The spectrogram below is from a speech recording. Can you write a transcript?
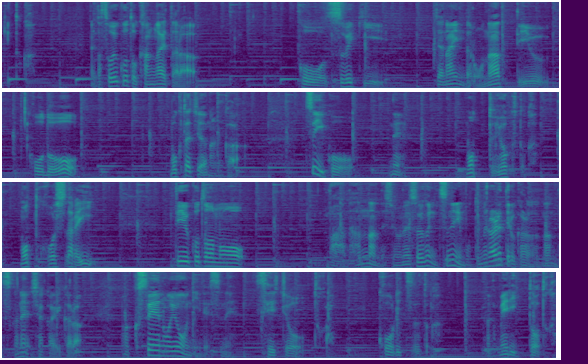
けとか。なんかそういうことを考えたらこうすべきじゃないんだろうなっていう行動を僕たちはなんかついこうねもっとよくとかもっとこうしたらいいっていうことのまあ何なんでしょうね。そういうふうに常に求められてるからなんですかね。社会から、まあ、癖のようにですね。成長とか効率とかなんかメリットとか。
